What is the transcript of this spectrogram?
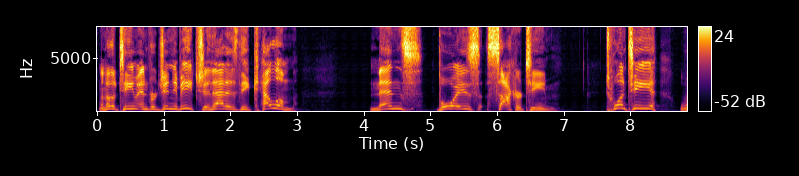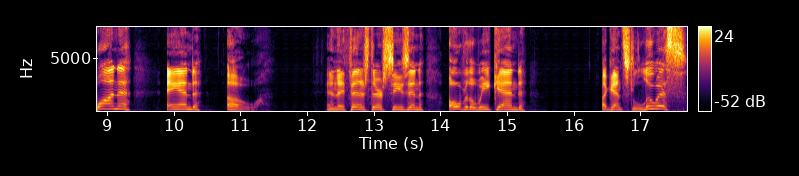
another team in Virginia Beach, and that is the Kellam men's boys soccer team. 21 and 0. And they finished their season over the weekend against Lewis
